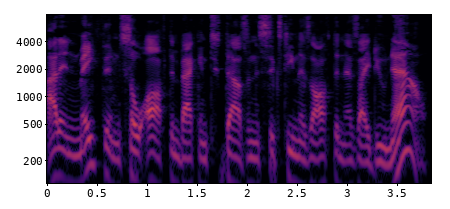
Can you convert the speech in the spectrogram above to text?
I didn't make them so often back in 2016 as often as I do now.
